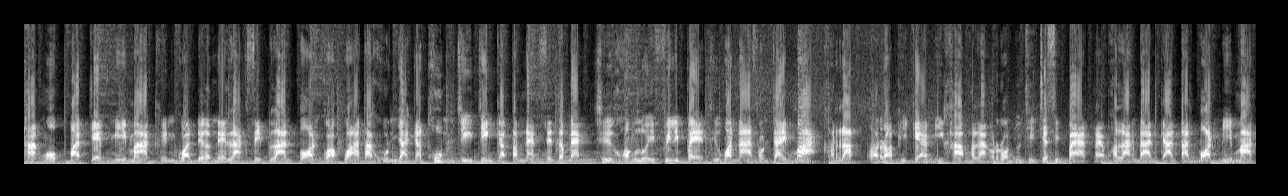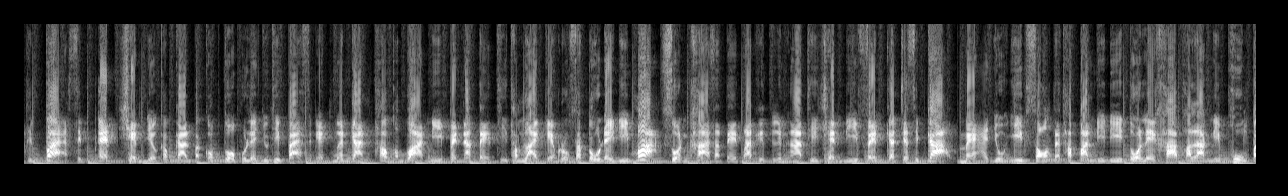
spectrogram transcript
ถ้างบบัตเจ็ตมีมากขึ้นกว่าเดิมในหลัก 10 ล้านปอนด์กว่าๆ ถ้าคุณอยากจะทุ่มจริง ๆ กับตำแหน่งเซนเตอร์แบ็กชื่อของหลุยส์ฟิลิเป้ถือว่าน่าสนใจมากครับเพราะพี่แกมีค่าพลังรวมอยู่ที่ 78 แต่พลังด้านการตัดบอลมีมากถึง 81 เช่นเดียวกับการประกบตัวผู้เล่นอยู่ที่ 81 เหมือนกันเท่ากับว่านี่เป็นนักเตะที่ทำลายเกมรุกศัตรูได้ดีมาก ส่วนค่าสเตตัสอื่นๆอาทิเช่นดีเฟนส์กับ 79 แม้อายุ 22 แต่ถ้าปั้นดีๆตัวเลขค่าพลังนี่พุ่งไป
